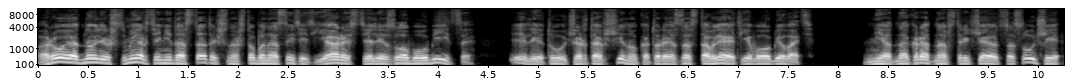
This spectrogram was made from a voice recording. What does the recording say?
Порой одной лишь смерти недостаточно, чтобы насытить ярость или злобу убийцы, или ту чертовщину, которая заставляет его убивать. Неоднократно встречаются случаи,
